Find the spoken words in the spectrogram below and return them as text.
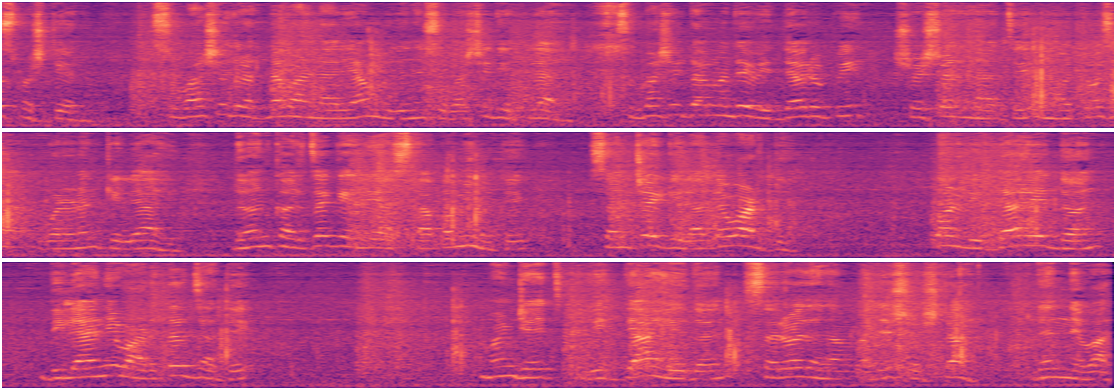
स्पष्टी आहे. सुभाषित रत्न भांडार या मुलीने सुभाषित घेतले आहे. सुभाषितामध्ये विद्यारूपी श्रेष्ठ धनाचे महत्त्व वर्णन केले आहे. धन खर्च केले असता कमी होते संचय केला तर वाढते. पण विद्या हे धन दिल्याने वाढतच जाते. म्हणजेच विद्या हे धन सर्व धनांमध्ये श्रेष्ठ आहे. धन्यवाद.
